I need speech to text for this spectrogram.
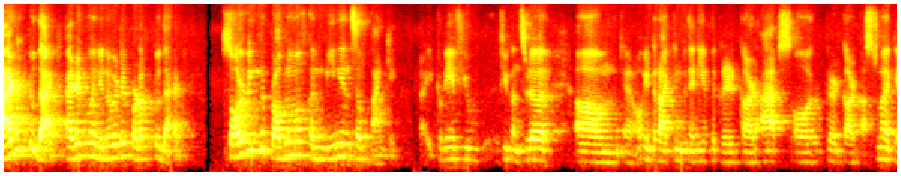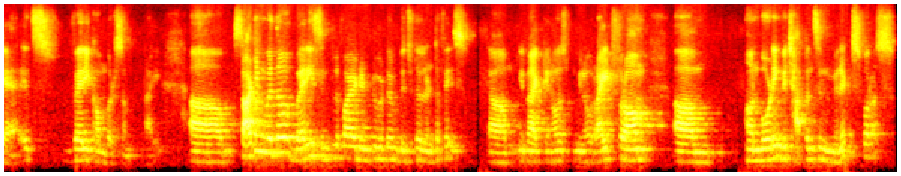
added to that, added to an innovative product to that, solving the problem of convenience of banking. Right today, if you if you consider um, you know interacting with any of the credit card apps or credit card customer care, it's very cumbersome. Right, um, starting with a very simplified, intuitive digital interface. Um, in fact, you know you know right from um, onboarding, which happens in minutes for us,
